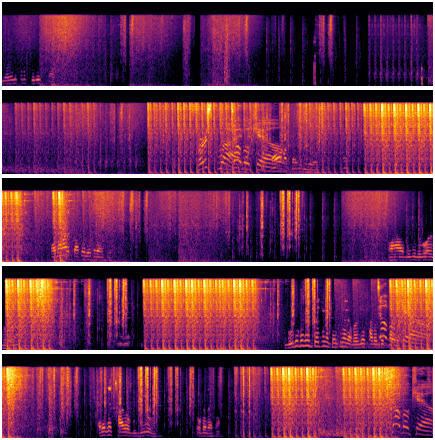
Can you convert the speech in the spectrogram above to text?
Level করে finish কর First blood. Double kill. আমার তাকে নিয়ে যাচ্ছে আমার তাকে ভেতরে আছে হ্যাঁ দিদি ঢুকো ঢুকো गुदू गुदू पेचने पेचने लगो ये छाड़ो डबल किल अरे ये छाड़ो गुदू ओके देखो डबल किल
